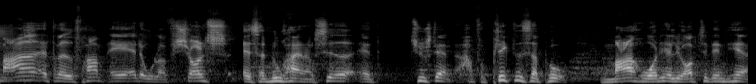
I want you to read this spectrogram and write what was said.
meget er drevet frem af, at Olaf Scholz altså nu har annonceret, at Tyskland har forpligtet sig på meget hurtigt at leve op til den her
